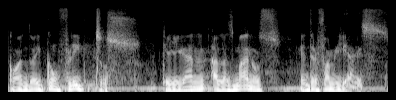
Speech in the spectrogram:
cuando hay conflictos que llegan a las manos entre familiares.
